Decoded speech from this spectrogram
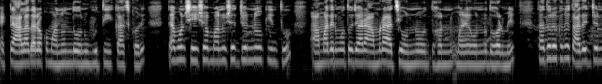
একটা আলাদা রকম আনন্দ, অনুভূতি কাজ করে। তেমন সেই সব মানুষের জন্যও কিন্তু আমাদের মতো যারা আমরা আছি অন্য ধর্ম মানে অন্য ধর্মের তাদেরও কিন্তু তাদের জন্য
